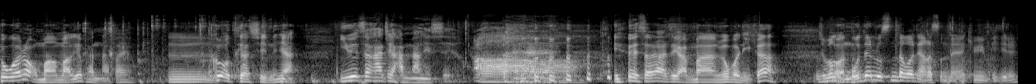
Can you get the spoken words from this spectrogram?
효과를 어마어마하게 받나 봐요. 음. 그걸 어떻게 할 수 있느냐? 이 회사가 아직 안 망했어요. 아 이 회사가 아직 안 망한 거 보니까 저 방금 원- 모델로 쓴다고 하지 않았었나요, 김민 PD를?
